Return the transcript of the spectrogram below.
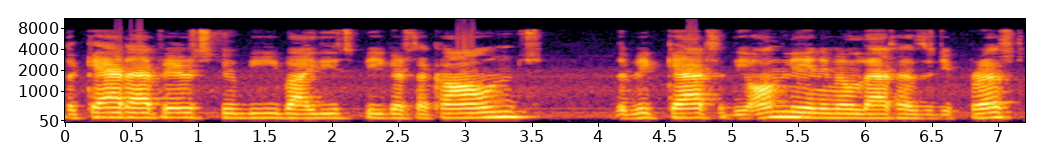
The cat appears to be, by the speaker's account, the big cat, the only animal that has a depressed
